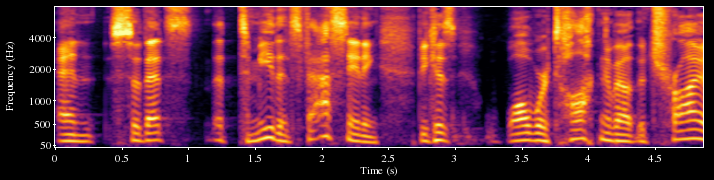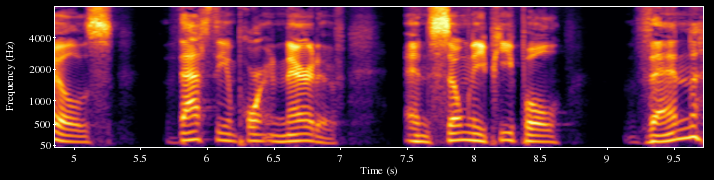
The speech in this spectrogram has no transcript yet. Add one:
And so that's that to me that's fascinating because while we're talking about the trials, that's the important narrative. And so many people then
